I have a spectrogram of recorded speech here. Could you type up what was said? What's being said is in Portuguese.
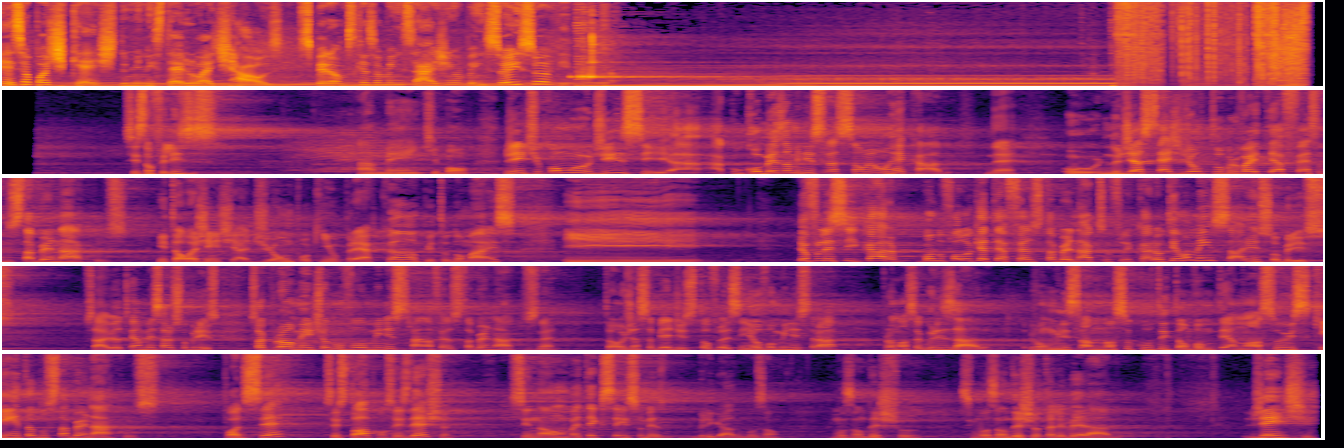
Esse é o podcast do Ministério Lighthouse. Esperamos que essa mensagem abençoe sua vida. Vocês estão felizes? Amém, que bom. Gente, como eu disse, a, a, o começo da ministração é um recado, né? O, no dia 7 de outubro vai ter a festa dos tabernáculos. Então a gente adiou um pouquinho o pré-campo e tudo mais. E eu falei assim, cara, quando falou que ia ter a festa dos tabernáculos, eu falei, cara, eu tenho uma mensagem sobre isso. Sabe, eu tenho uma mensagem sobre isso. Só que provavelmente eu não vou ministrar na festa dos tabernáculos, né? Então eu já sabia disso. Então eu falei assim, eu vou ministrar para a nossa gurizada. Vamos ministrar no nosso culto então, vamos ter o nosso esquenta dos tabernáculos. Pode ser? Vocês topam? Vocês deixam? Senão vai ter que ser isso mesmo. Obrigado, mozão. O mozão deixou. Se o mozão deixou, tá liberado. Gente,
